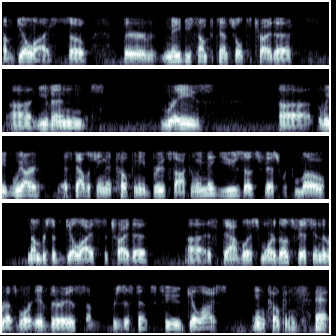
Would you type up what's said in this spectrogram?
of gill lice. So there may be some potential to try to uh, even raise. Uh, we we are establishing a kokanee broodstock, and we may use those fish with low numbers of gill lice to try to uh, establish more of those fish in the reservoir if there is some resistance to gill lice in kokanee. And,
